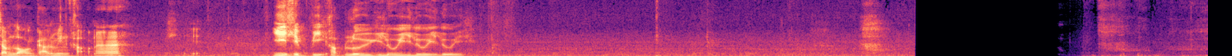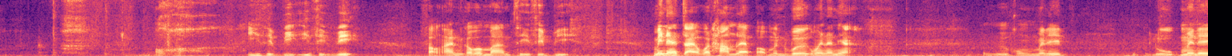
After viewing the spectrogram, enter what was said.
จำลองการวินเขานะยี่สิบวิครับ ลุยลุยลุยลุยโอ้ยี่สิบวิยี่สิบวิสองอันก็ประมาณสี่สิบวิ ไม่แน่ใจว่าไทม์แลบอะมันเวิร์กไหมนะเนี่ยเออผมไม่ได้รู้ไม่ได้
